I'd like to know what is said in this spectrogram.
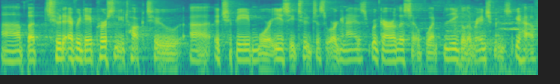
Uh, but to the everyday person you talk to, uh, it should be more easy to just organize regardless of what legal arrangements you have.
